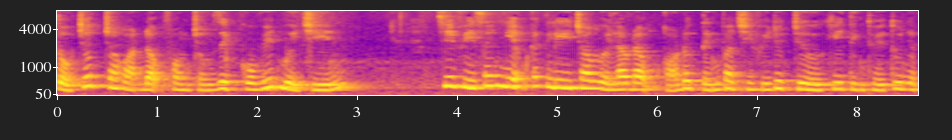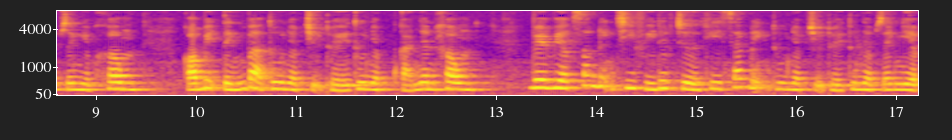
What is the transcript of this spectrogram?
tổ chức cho hoạt động phòng chống dịch COVID-19. Chi phí xét nghiệm cách ly cho người lao động có được tính vào chi phí được trừ khi tính thuế thu nhập doanh nghiệp không? Có bị tính vào thu nhập chịu thuế thu nhập cá nhân không? Về việc xác định chi phí được trừ khi xác định thu nhập chịu thuế thu nhập doanh nghiệp,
